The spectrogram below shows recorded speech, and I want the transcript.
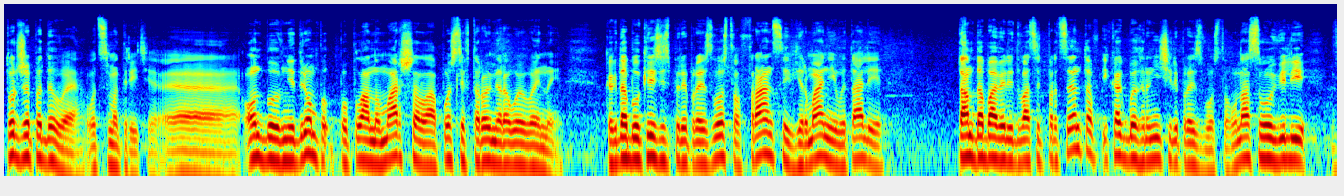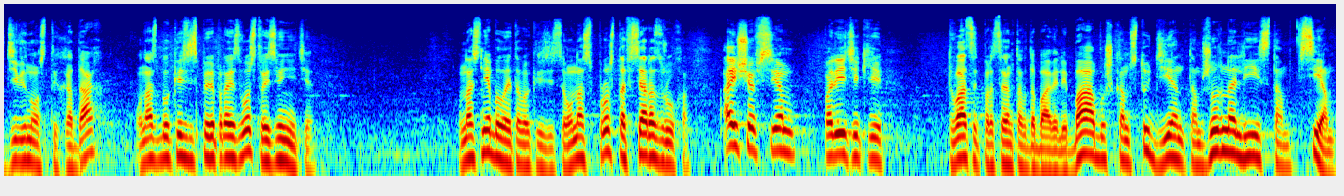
Тот же ПДВ, вот смотрите, э, он был внедрен по- плану Маршалла после Второй мировой войны. Когда был кризис перепроизводства в Франции, в Германии, в Италии, там добавили 20% и как бы ограничили производство. У нас его ввели в 90-х годах, у нас был кризис перепроизводства, извините. У нас не было этого кризиса, у нас просто вся разруха. А еще всем политики 20% добавили бабушкам, студентам, журналистам, всем.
